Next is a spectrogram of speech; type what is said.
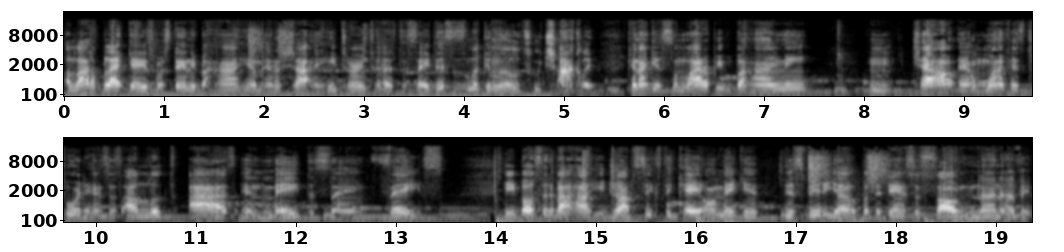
A lot of black gays were standing behind him in a shot, and he turned to us to say, This is looking a little too chocolate. Can I get some lighter people behind me? Hmm. Chow and one of his tour dancers, I looked eyes and made the same face. He boasted about how he dropped 60k on making this video, but the dancers saw none of it.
